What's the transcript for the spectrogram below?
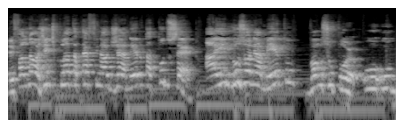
Ele fala: não, a gente planta até final de janeiro, tá tudo certo. Aí no zoneamento, vamos supor, o, o,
